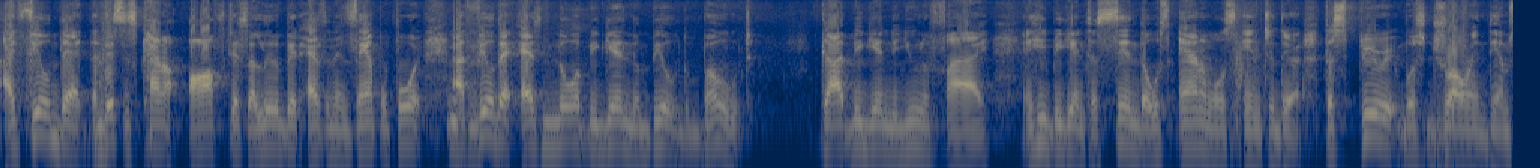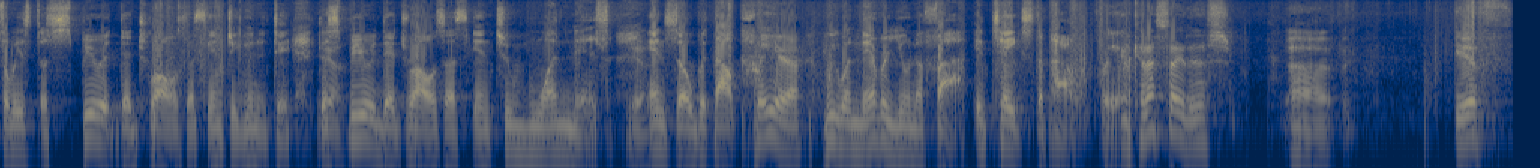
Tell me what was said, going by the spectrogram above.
I feel that, and this is kind of off just a little bit as an example for it. I feel that as Noah began to build the boat, God began to unify and he began to send those animals into there. The spirit was drawing them. So it's the spirit that draws us into unity, the Yeah. spirit that draws us into oneness. Yeah. And so without prayer, we will never unify. It takes the power of prayer. And can I say this? Uh, if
